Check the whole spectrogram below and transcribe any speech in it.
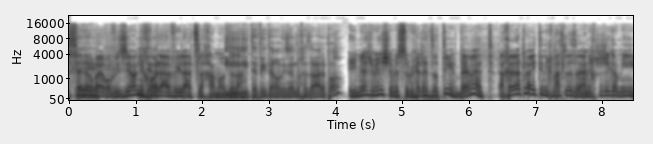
סדר אה, באירוויזיון יכול תל- להביא להצלחה מאוד היא, גדולה. היא תביא את האירוויזיון בחזרה לפה? אם יש מישהי שמסוגלת זאתי, באמת. אחרת לא הייתי נכנס לזה, אני חושב שגם היא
